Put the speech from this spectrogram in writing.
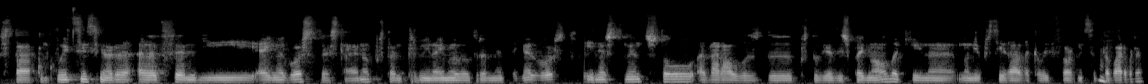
Está concluído, sim, senhora. Uh, defendi em agosto deste ano, portanto, terminei o meu doutoramento em agosto. E neste momento estou a dar aulas de português e espanhol aqui na, na Universidade da Califórnia, em Santa Bárbara.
